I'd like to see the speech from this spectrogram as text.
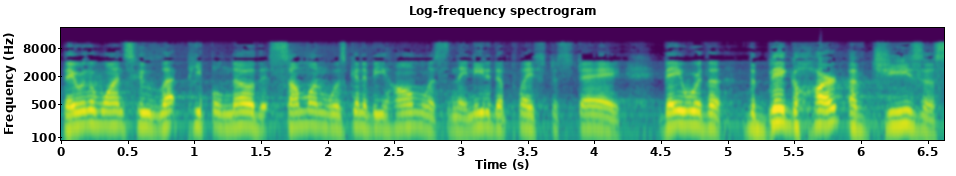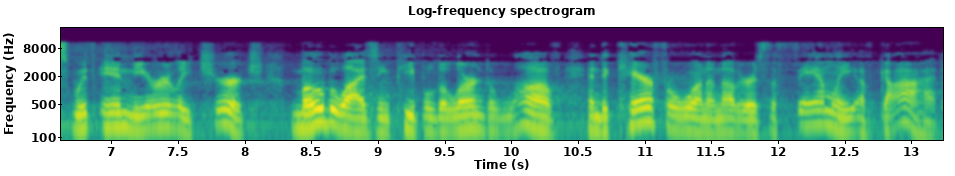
They were the ones who let people know that someone was going to be homeless and they needed a place to stay. They were the, the big heart of Jesus within the early church, mobilizing people to learn to love and to care for one another as the family of God.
